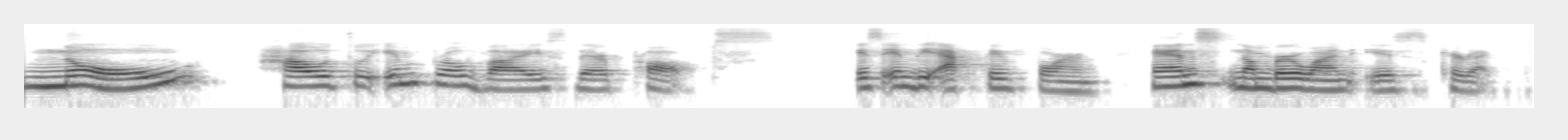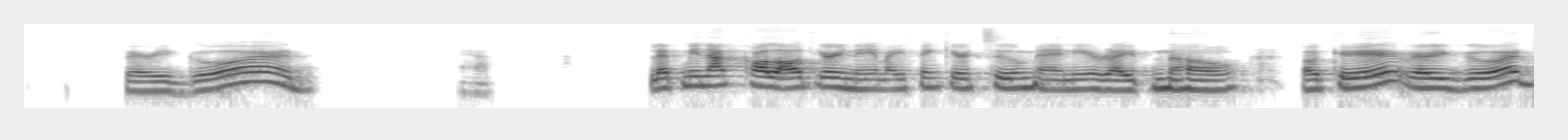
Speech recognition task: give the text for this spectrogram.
know how to improvise their props is in the active form hence number one is correct very good let me not call out your name. I think you're too many right now. Okay, very good.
